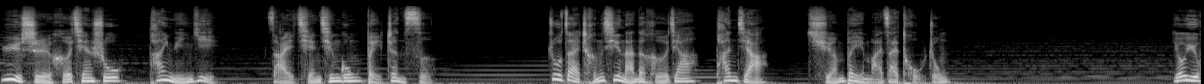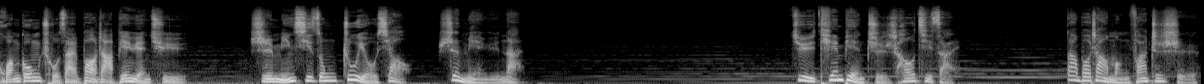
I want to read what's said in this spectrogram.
御史何千书、潘云逸在乾清宫被震死。住在城西南的何家、潘家。全被埋在土中。由于皇宫处在爆炸边缘区域，使明熹宗朱由校幸免于难。据《天变纸钞》记载，大爆炸猛发之时，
